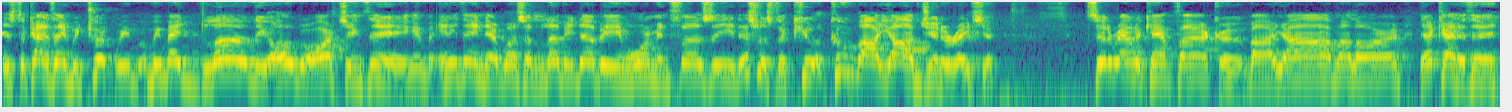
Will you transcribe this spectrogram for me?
it's the kind of thing we took, we, we made love the overarching thing. And anything that wasn't lovey dovey, warm and fuzzy, this was the kumbaya generation. Sit around a campfire, kumbaya, my Lord, that kind of thing.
